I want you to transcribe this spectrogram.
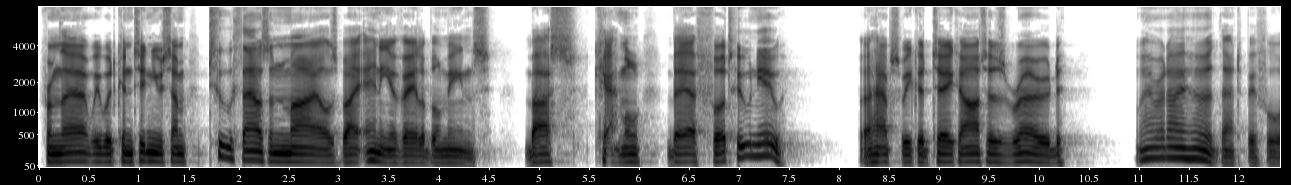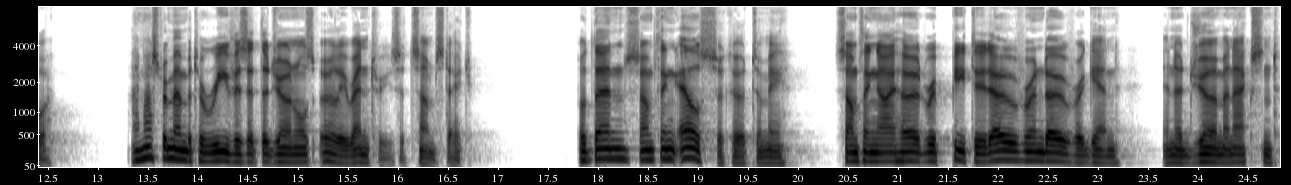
From there, we would continue some 2,000 miles by any available means bus, camel, barefoot, who knew? Perhaps we could take Arthur's Road. Where had I heard that before? I must remember to revisit the journal's earlier entries at some stage. But then something else occurred to me, something I heard repeated over and over again in a German accent.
